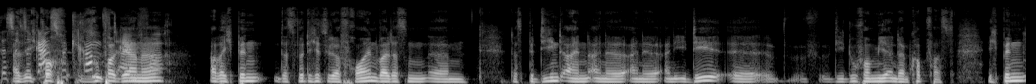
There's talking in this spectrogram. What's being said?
Das wird Also so ich ganz koche verkrampft super gerne, einfach. Aber ich bin, das würde dich jetzt wieder freuen, weil das ein, ähm, das bedient ein, eine, eine, eine Idee, äh, die du von mir in deinem Kopf hast. Ich bin,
